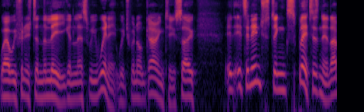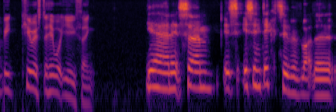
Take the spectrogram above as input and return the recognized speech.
where we finished in the league unless we win it, which we're not going to. So it, it's an interesting split, isn't it? I'd be curious to hear what you think. Yeah, and it's um it's it's indicative of like the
